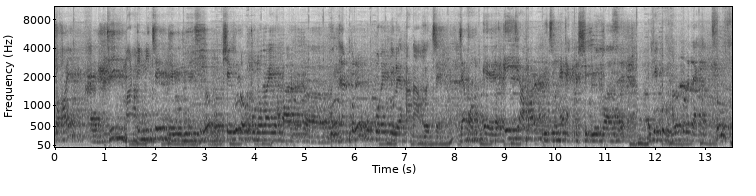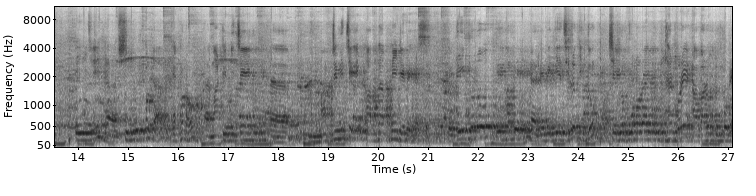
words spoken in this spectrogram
সময় ঠিক মাটির নিচে গিয়েছিল সেগুলো পুনরায় আবার উদ্ধার করে উপরে তুলে আনা হয়েছে। যেমন এই যে আমার পিছনে একটা শিবলিঙ্গ আছে যে একটু ভালো করে দেখাচ্ছি। এই যে শিবলিঙ্গটা এখনও মাটির নিচে মানে মাটির নিচে আপনা আপনি ডেবে গেছে। তো এইগুলো এভাবে ডেবে গিয়েছিল, কিন্তু সেগুলো পুনরায় উদ্ধার করে আবারও উপরে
